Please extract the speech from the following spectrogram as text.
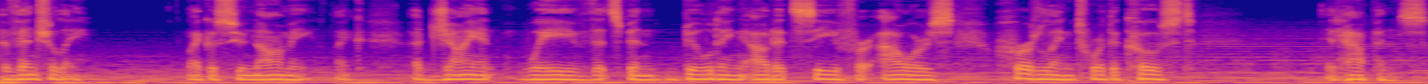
Eventually, like a tsunami, like a giant wave that's been building out at sea for hours, hurtling toward the coast, it happens.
